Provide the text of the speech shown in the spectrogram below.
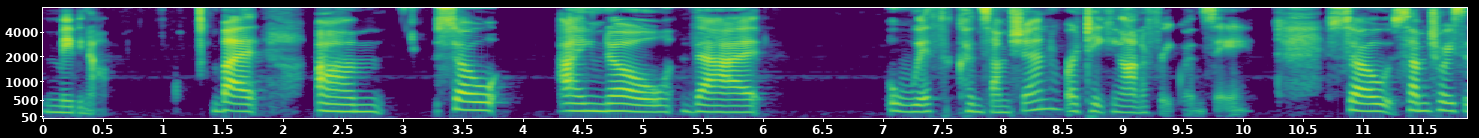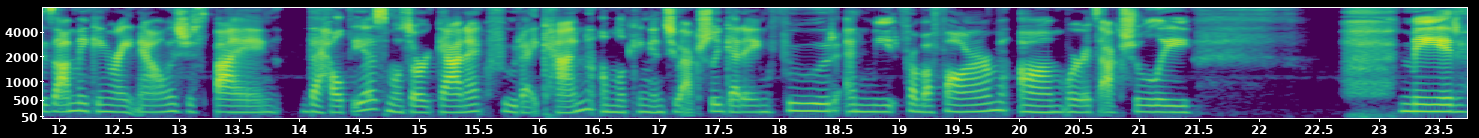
maybe not. But um so I know that with consumption, we're taking on a frequency. So, some choices I'm making right now is just buying the healthiest, most organic food I can. I'm looking into actually getting food and meat from a farm um, where it's actually made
